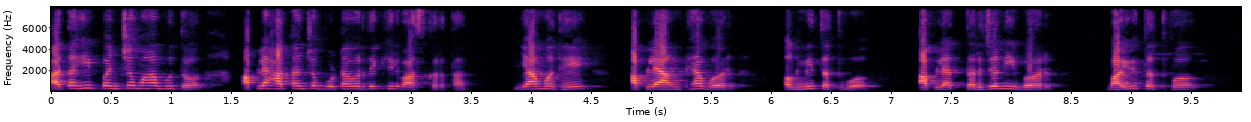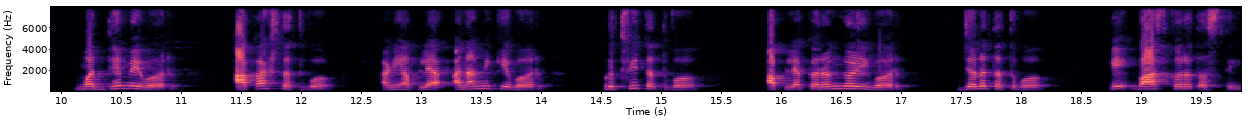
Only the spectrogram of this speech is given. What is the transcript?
आता ही पंचमहाभूत आपल्या हातांच्या बोटावर देखील वास करतात. यामध्ये आपल्या अंगठ्यावर अग्नितत्व आपल्या तर्जनीवर वायुतत्व मध्यमेवर आकाशतत्व आणि आपल्या अनामिकेवर पृथ्वीतत्व आपल्या करंगळीवर जलतत्व हे वास करत असते.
